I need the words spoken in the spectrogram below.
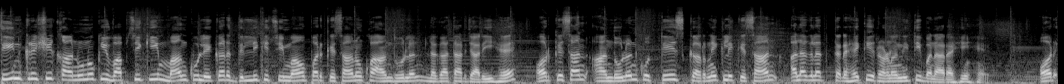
तीन कृषि कानूनों की वापसी की मांग को लेकर दिल्ली की सीमाओं पर किसानों का आंदोलन लगातार जारी है और किसान आंदोलन को तेज करने के लिए किसान अलग अलग तरह की रणनीति बना रहे हैं। और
